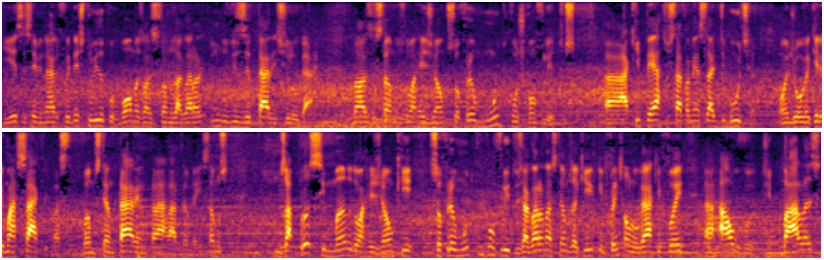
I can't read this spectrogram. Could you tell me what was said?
e esse seminário foi destruído por bombas. Nós estamos agora indo visitar este lugar. Nós estamos numa região que sofreu muito com os conflitos. Ah, aqui perto está também a cidade de Bucha, onde houve aquele massacre. Nós vamos tentar entrar lá também. Estamos nos aproximando de uma região que sofreu muito com conflitos. E agora nós estamos aqui em frente a um lugar que foi ah, alvo de balas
